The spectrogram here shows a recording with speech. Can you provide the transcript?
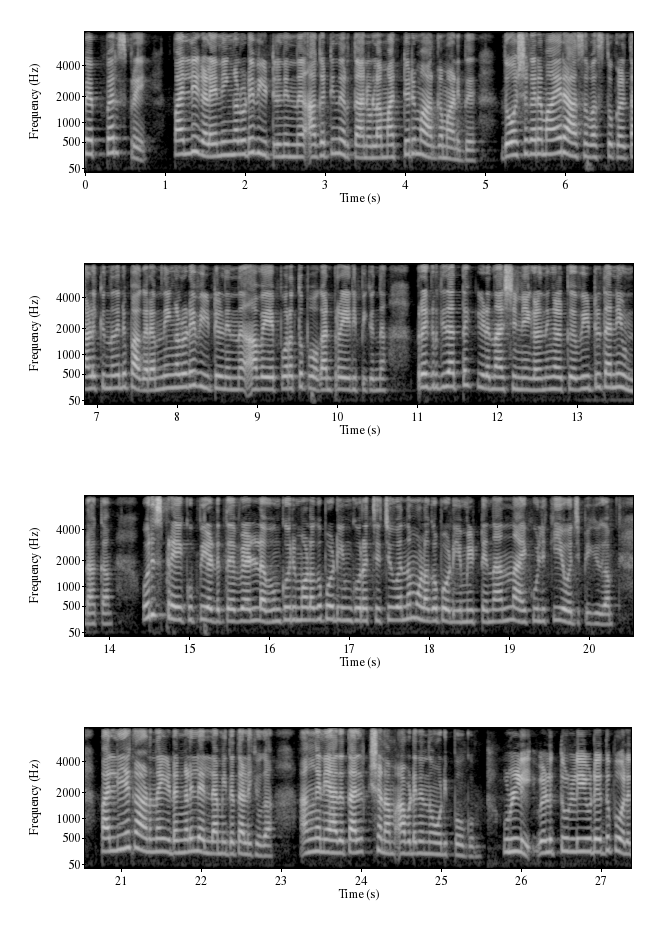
പെപ്പർ സ്പ്രേ. പല്ലികളെ നിങ്ങളുടെ വീട്ടിൽ നിന്ന് അകറ്റി നിർത്താനുള്ള മറ്റൊരു മാർഗമാണിത്. ദോഷകരമായ രാസവസ്തുക്കൾ തളിക്കുന്നതിന് പകരം നിങ്ങളുടെ വീട്ടിൽ നിന്ന് അവയെ പുറത്തു പോകാൻ പ്രേരിപ്പിക്കുന്ന പ്രകൃതിദത്ത കീടനാശിനികൾ നിങ്ങൾക്ക് വീട്ടിൽ തന്നെ ഉണ്ടാക്കാം. ഒരു സ്പ്രേ കുപ്പി എടുത്ത് വെള്ളവും കുരുമുളക് പൊടിയും കുറച്ച് ചുവന്ന മുളക് പൊടിയും ഇട്ട് നന്നായി കുലുക്കി യോജിപ്പിക്കുക. പല്ലിയെ കാണുന്ന ഇടങ്ങളിലെല്ലാം ഇത് തളിക്കുക. അങ്ങനെ അത് തൽക്ഷണം അവിടെ നിന്ന് ഓടിപ്പോകും. ഉള്ളി വെളുത്തുള്ളിയുടേതുപോലെ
